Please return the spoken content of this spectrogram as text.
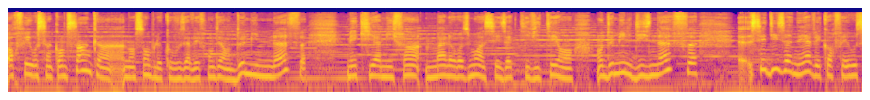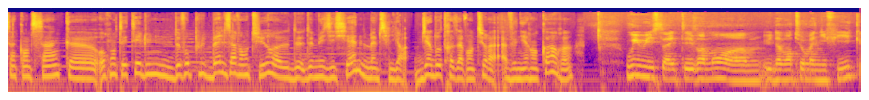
Orfeo 55, un, ensemble que vous avez fondé en 2009, mais qui a mis fin malheureusement à ses activités en, en 2019. Euh, ces dix années avec Orfeo 55 euh, auront été l'une de vos plus belles aventures euh, de, musicienne, même s'il y aura bien d'autres aventures à, venir encore. Hein. Oui, oui, ça a été vraiment une aventure magnifique,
